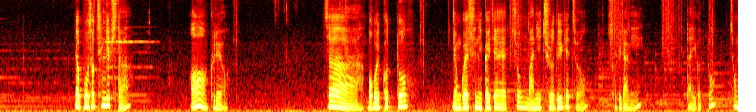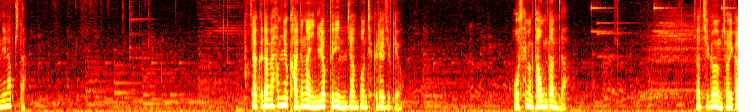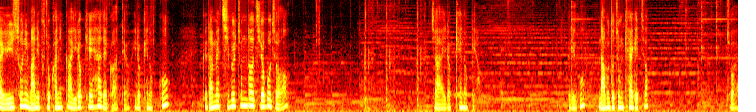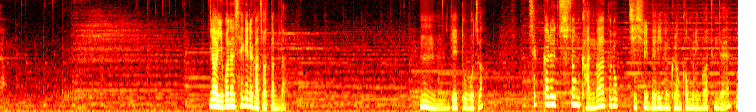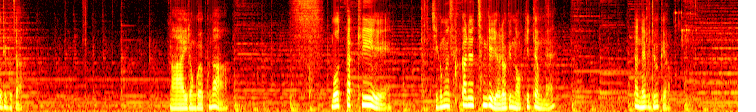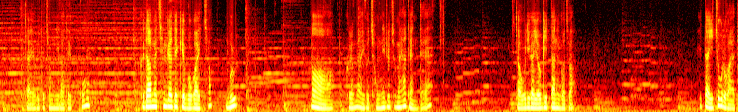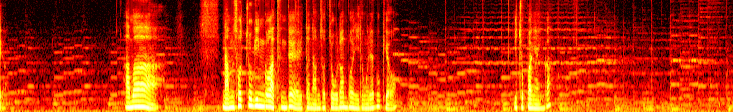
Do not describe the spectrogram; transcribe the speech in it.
야 보석 챙깁시다. 어 그래요. 자 먹을 것도 연구했으니까 이제 좀 많이 줄어들겠죠 소비량이. 일단 이것도 정리를 합시다. 자 그 다음에 합류 가능한 인력들이 있는지 한번 체크를 해줄게요 어 3명 다 온답니다 자 지금 저희가 일손이 많이 부족하니까 이렇게 해야 될 것 같아요 이렇게 놓고 그 다음에 집을 좀 더 지어보죠 자 이렇게 해놓을게요. 그리고 나무도 좀 캐야겠죠? 좋아요. 야 이번엔 3개를 가져왔답니다. 음 이게 또 뭐죠? 색깔을 추정 가능하도록 지시를 내리는 그런 건물인 것 같은데 어디 보자. 아 이런 거였구나. 뭐 딱히 지금은 색깔을 챙길 여력은 없기 때문에 일단 내비둘게요. 자 여기도 정리가 됐고 그 다음에 챙겨야 될 게 뭐가 있죠? 물? 어 그러면 이거 정리를 좀 해야 되는데 자 우리가 여기 있다는 거죠. 일단 이쪽으로 가야 돼요. 아마 남서쪽인 것 같은데 일단 남서쪽으로 한번 이동을 해볼게요. 이쪽 방향인가?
